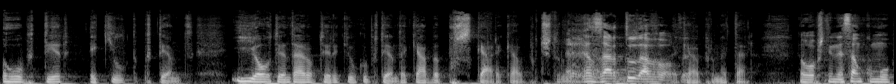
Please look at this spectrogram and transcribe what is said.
a obter aquilo que pretende. E ao tentar obter aquilo que pretende, acaba por secar, acaba por destruir. Arrasar tudo à volta. Acaba por matar. A obstinação como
